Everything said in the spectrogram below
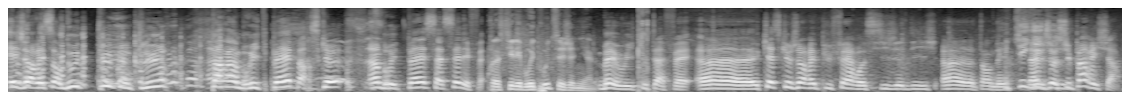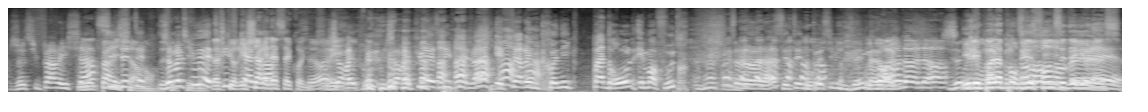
Et j'aurais sans doute pu conclure par un bruit de paix, parce que un bruit de paix, ça sait les faire. Parce que les bruits de poudre, c'est génial. Ben oui, tout à fait. Euh, Qu'est-ce que j'aurais pu faire aussi, j'ai dit? Ah, attendez. Euh, je suis pas Richard. Je suis pas Vous Richard. pas Si Richard, j'étais- non, J'aurais pu effectivement. être Parce que Yves Richard, Calva. il a sa chronique. J'aurais pu, j'aurais pu être Yves Calva et faire une chronique pas drôle et m'en foutre. Voilà, c'était une possibilité. mais Oh là. Je Il est pas là pour se défendre, c'est dégueulasse.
